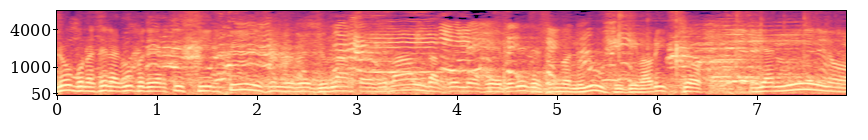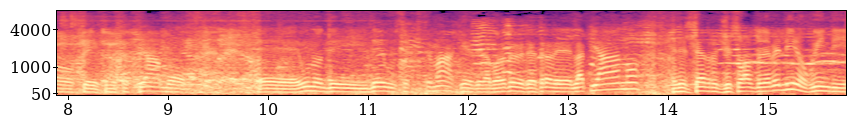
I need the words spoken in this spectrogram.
buonasera al gruppo degli artisti irpini, sempre per Giullarte e Ripalda, quelle che vedete sono le luci di Maurizio Iannino che come sappiamo è uno dei Deus ex machina del laboratorio teatrale La Piano e del teatro Gesualdo di Avellino, quindi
